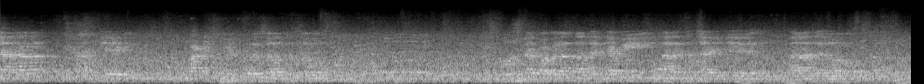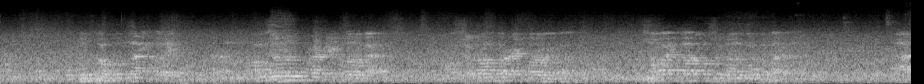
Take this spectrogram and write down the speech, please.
যারা আজকে পার্টিসিপেট করেছে, অথচ পুরস্কার পাবে না, তাদেরকে আমি জানাতে চাই যে তারা যেন বোধ না করে কারণ অংশগ্রহণ করাটাই বড় ব্যাপার সবাই তো আর অংশগ্রহণ করতে পারে না আর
